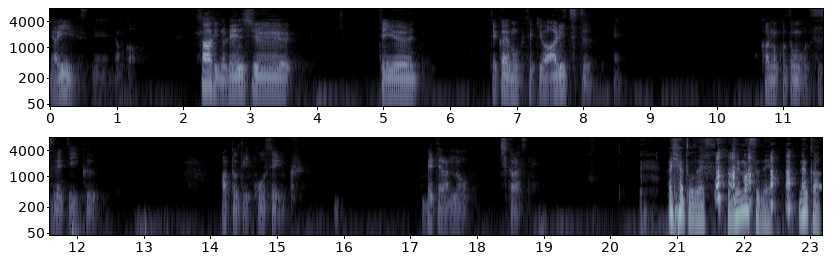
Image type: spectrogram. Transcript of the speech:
いや、いいですね。なんか、サーフィンの練習っていう、でかい目的はありつつ、ね、他のことも進めていく、圧倒的構成力。ベテランの力ですね。ありがとうございます。褒めますね。なんか、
